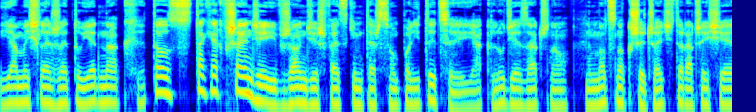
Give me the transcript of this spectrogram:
Ja myślę, że tu jednak to tak jak wszędzie i w rządzie szwedzkim też są politycy. Jak ludzie zaczną mocno krzyczeć, to raczej się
